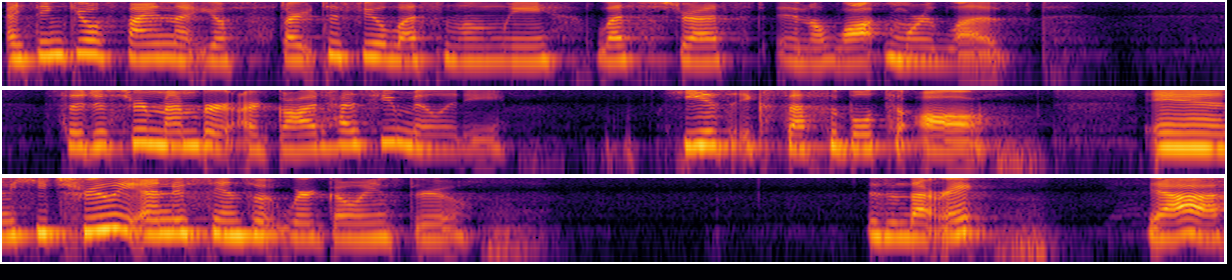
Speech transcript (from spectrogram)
I think you'll find that you'll start to feel less lonely, less stressed, and a lot more loved. So just remember our God has humility, He is accessible to all, and He truly understands what we're going through. Isn't that right? Yeah.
